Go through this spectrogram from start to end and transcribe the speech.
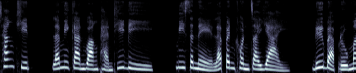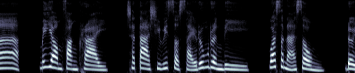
ช่างคิดและมีการวางแผนที่ดี มีเสน่ห์และเป็นคนใจใหญ่ ดื้อแบบรู้มาก ไม่ยอมฟังใคร ชะตาชีวิตสดใสรุ่งเรืองดี วาสนาส่ง โดย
